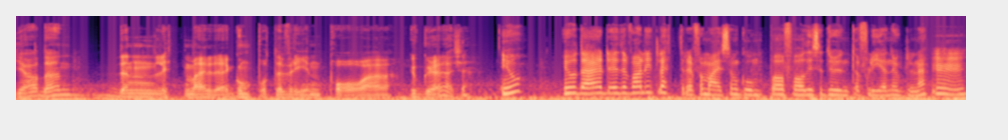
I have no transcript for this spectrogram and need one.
Ja, det er den litt mer gompete vrien på uh, ugler, er det ikke? Jo, jo det, er, det, det var litt lettere for meg som gomp å få disse duene til å fly enn uglene. Mm.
